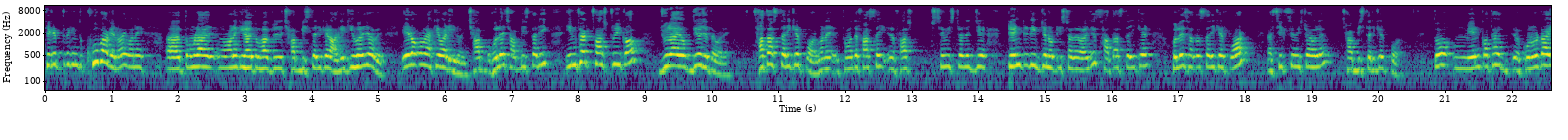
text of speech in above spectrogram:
সেক্ষেত্রে কিন্তু খুব আগে নয় মানে তোমরা অনেকেই হয়তো ভাবছ যে ছাব্বিশ তারিখের আগে কি হয়ে যাবে? এরকম একেবারেই নয়। ছাব- হলে ছাব্বিশ তারিখ in fact first week of জুলাই অবধিও যেতে পারে। সাতাশ তারিখের পর মানে তোমাদের ফার্স্ট ফার্স্ট সেমিস্টারের যে টেন্টেটিভ যে নোটিশটা দেওয়া হয়েছে, সাতাশ তারিখের, হলে সাতাশ তারিখের পর, আর সিক্স সেমিস্টার হলে ছাব্বিশ তারিখের পর। তো মেন কথা, কোনোটাই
